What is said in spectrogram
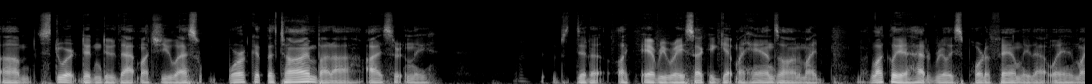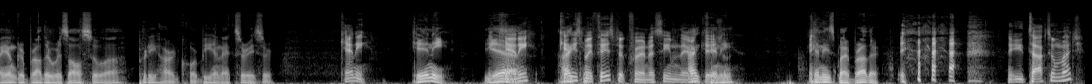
Um, Stuart didn't do that much U.S. work at the time, but uh, I certainly did a, like every race I could get my hands on. My luckily I had a really supportive family that way, and my younger brother was also a pretty hardcore BMX racer. Kenny. Kenny, Hey, yeah, Kenny. Hi, Kenny's Ken- my Facebook friend. I see him there. Hi. Kenny. Kenny's my brother. You talk to him much?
